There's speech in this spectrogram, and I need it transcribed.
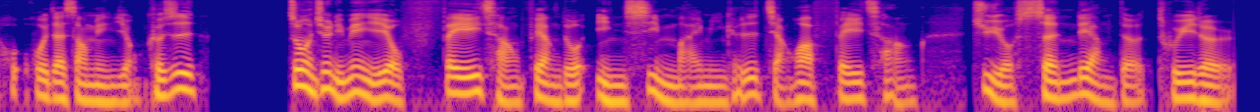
会会在上面用。可是中文圈里面也有非常非常多隐姓埋名，可是讲话非常具有声量的 Twitter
